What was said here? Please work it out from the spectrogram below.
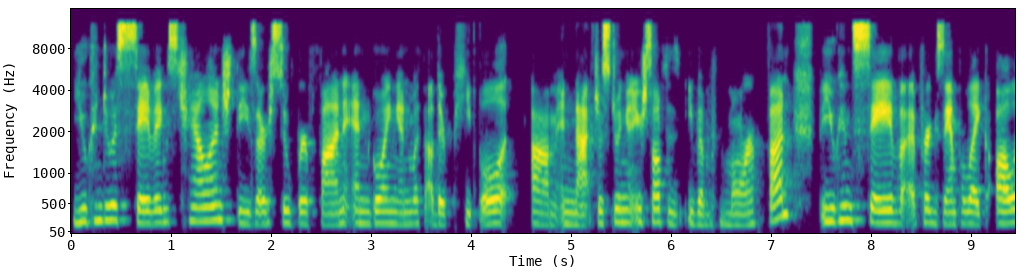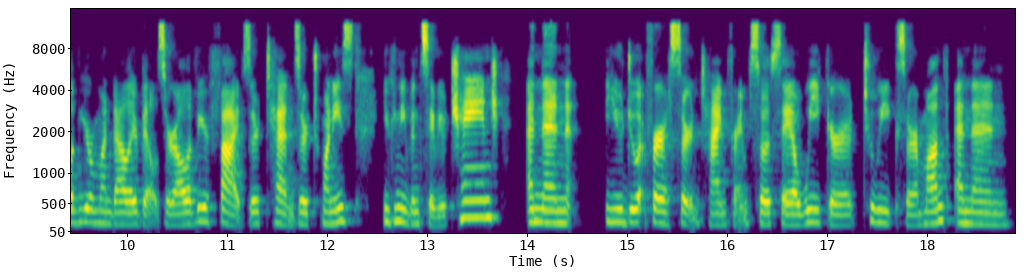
You can do a savings challenge. These are super fun, and going in with other people um, and not just doing it yourself is even more fun. But you can save, for example, like all of your $1 bills or all of your fives or tens or 20s. You can even save your change. And then you do it for a certain time frame. So say a week or two weeks or a month, and then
